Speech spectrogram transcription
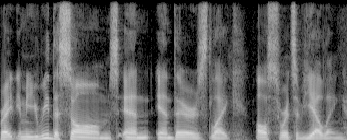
right? I mean, you read the Psalms and and there's like all sorts of yelling.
